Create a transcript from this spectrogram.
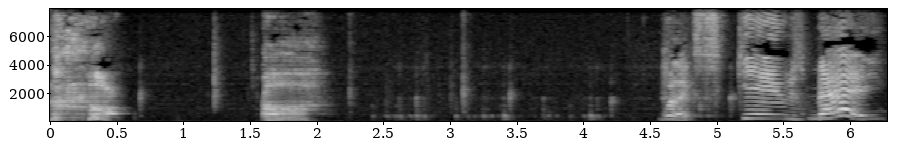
that. oh. Well, excuse me.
